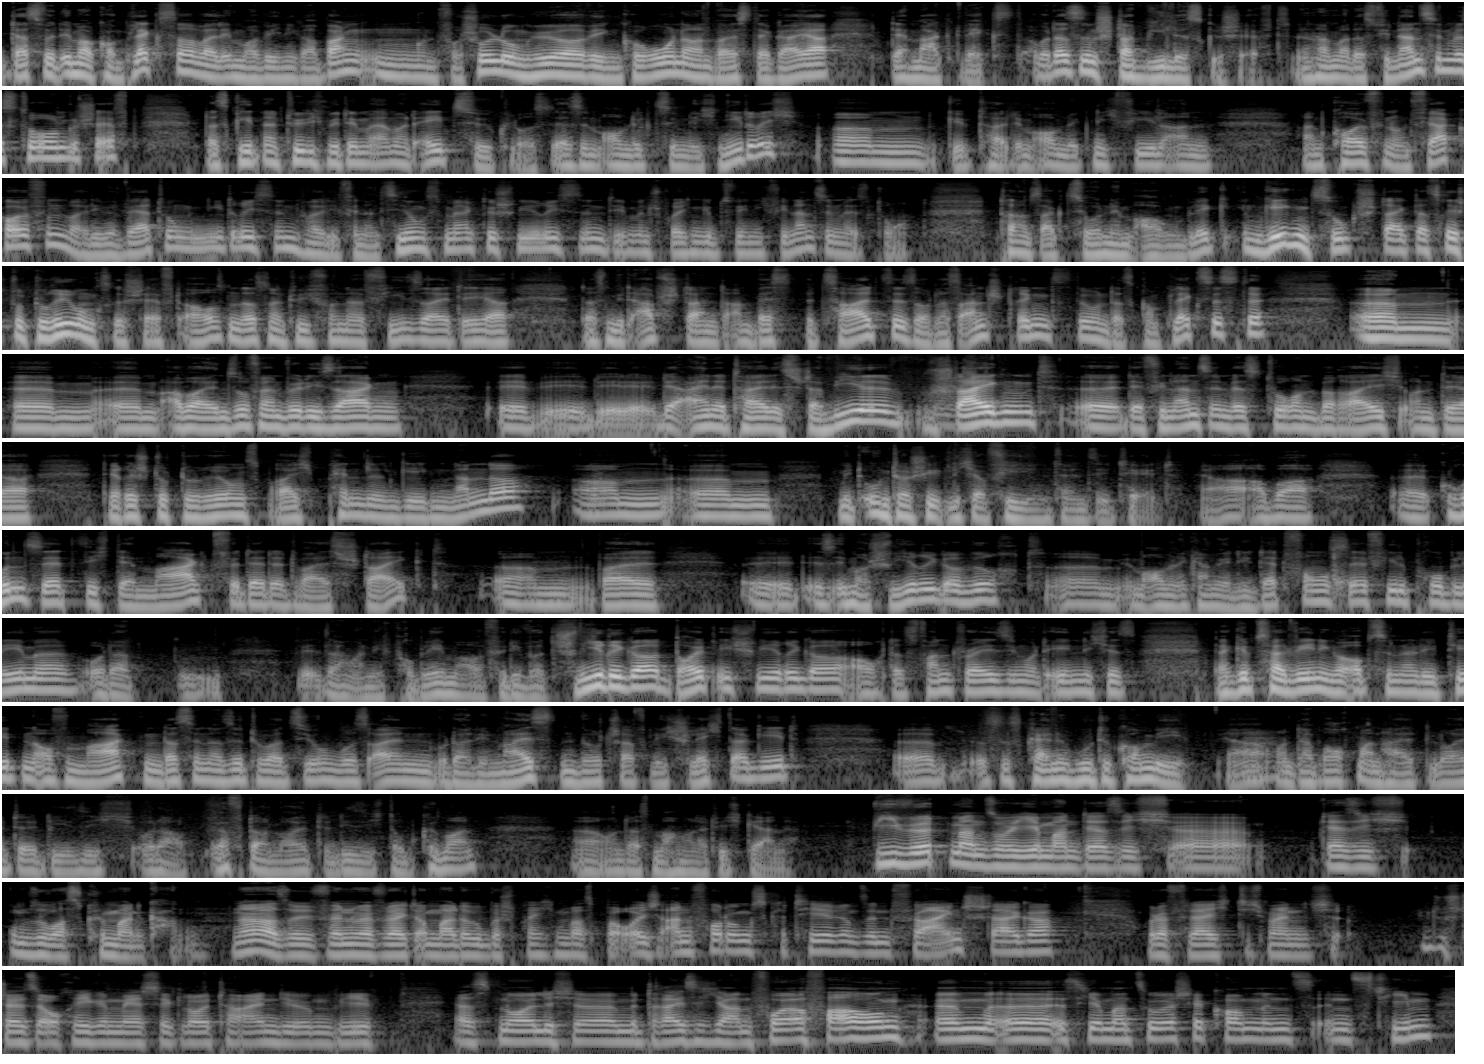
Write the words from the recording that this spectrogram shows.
das wird immer komplexer, weil immer weniger Banken und Verschuldung höher wegen Corona und weiß der Geier. Der Markt wächst. Aber das ist ein stabiles Geschäft. Dann haben wir das Finanzinvestorengeschäft. Das geht natürlich mit dem MA-Zyklus. Der ist im Augenblick ziemlich niedrig. Ähm, gibt halt im Augenblick nicht viel an an Käufen und Verkäufen, weil die Bewertungen niedrig sind, weil die Finanzierungsmärkte schwierig sind. Dementsprechend gibt es wenig Finanzinvestoren-Transaktionen im Augenblick. Im Gegenzug steigt das Restrukturierungsgeschäft aus und das natürlich von der Viehseite her das mit Abstand am best bezahlteste, ist auch das anstrengendste und das komplexeste. Ähm, ähm, ähm aber insofern würde ich sagen, der eine Teil ist stabil, steigend, äh, der Finanzinvestorenbereich und der, der Restrukturierungsbereich pendeln gegeneinander. Ähm, ähm, mit unterschiedlicher Viehintensität. Ja, aber äh, grundsätzlich der Markt für Dead Advice steigt, ähm, weil äh, es immer schwieriger wird. Ähm, Im Augenblick haben ja die Debtfonds sehr viele Probleme oder hm, sagen wir nicht Probleme, aber für die wird es schwieriger, deutlich schwieriger, auch das Fundraising und ähnliches. Da gibt es halt weniger Optionalitäten auf dem Markt und das in einer Situation, wo es allen oder den meisten wirtschaftlich schlechter geht. Äh, es ist keine gute Kombi. Ja? Und da braucht man halt Leute, die sich oder öfter Leute, die sich darum kümmern. Äh, und das machen wir natürlich gerne. Wie wird man so jemand, der sich, äh, der sich um sowas kümmern kann? Ne? Also wenn wir vielleicht auch mal darüber sprechen, was bei euch Anforderungskriterien sind für Einsteiger oder vielleicht, ich meine, ich, du stellst ja auch regelmäßig Leute ein, die irgendwie erst neulich äh, mit 30 Jahren Vorerfahrung ähm, äh, ist jemand zu euch gekommen ins, ins Team.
